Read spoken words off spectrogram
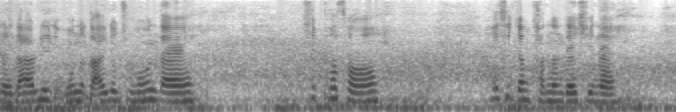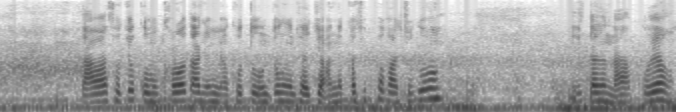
네, 날이 오늘 날도 좋은데 싶어서 헬스장 가는 대신에 나와서 조금 걸어 다니면 그것도 운동이 되지 않을까 싶어가지고 일단은 나왔고요.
